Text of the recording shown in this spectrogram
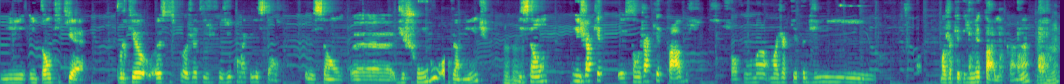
E então o que, que é? Porque esses projetos de fuzil, como é que eles são? Eles são é, de chumbo, obviamente, uhum. e são, jaquet, são jaquetados, sofrem uma, uma jaqueta de uma jaqueta de metálica, né? Uhum.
